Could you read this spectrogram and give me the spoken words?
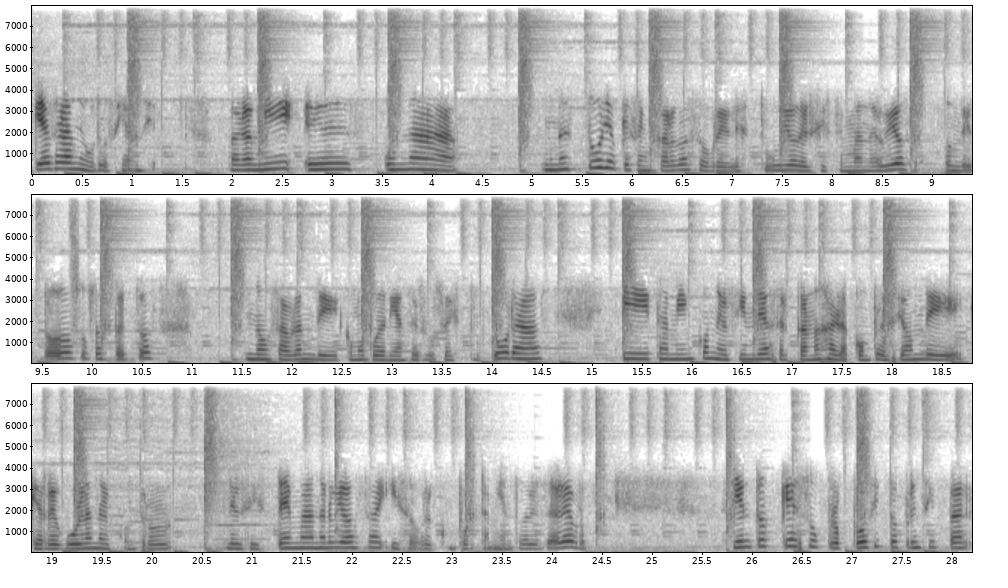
¿Qué es la neurociencia? Para mí es una, un estudio que se encarga sobre el estudio del sistema nervioso, donde todos sus aspectos nos hablan de cómo podrían ser sus estructuras, y también con el fin de acercarnos a la comprensión de que regulan el control del sistema nervioso y sobre el comportamiento del cerebro. Siento que su propósito principal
